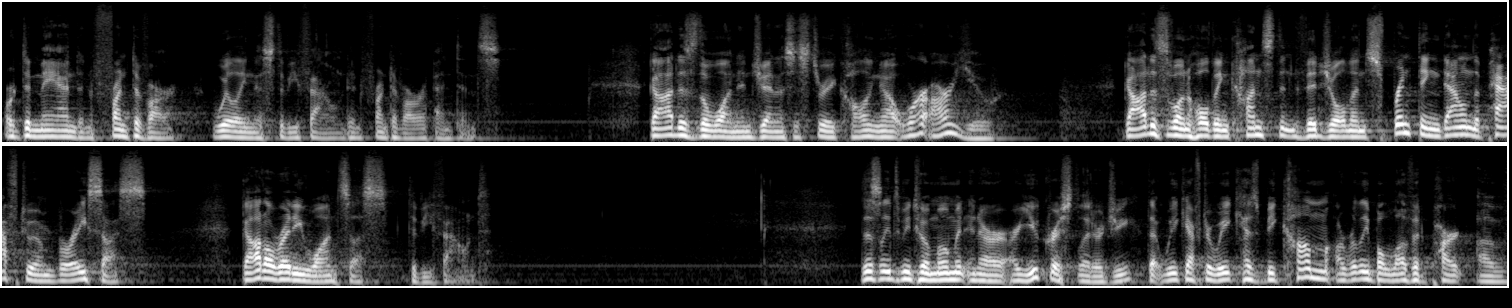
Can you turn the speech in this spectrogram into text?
or demand in front of our willingness to be found, in front of our repentance. God is the one in Genesis 3 calling out, Where are you? God is the one holding constant vigil and sprinting down the path to embrace us. God already wants us to be found. This leads me to a moment in our, our, Eucharist liturgy that week after week has become a really beloved part of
